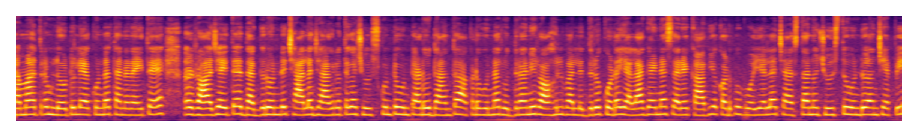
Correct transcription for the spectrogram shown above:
ఏమాత్రం లోటు లేకుండా తననైతే రాజు అయితే దగ్గరుండి చాలా జాగ్రత్తగా చూసుకుంటూ ఉంటాడు. దాంతో అక్కడ ఉన్న రుద్రాణి రాహుల్ వాళ్ళిద్దరూ కూడా ఎలాగైనా సరే కావ్య కడుపు పోయేలా చేస్తాను చూస్తూ ఉండు అని చెప్పి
